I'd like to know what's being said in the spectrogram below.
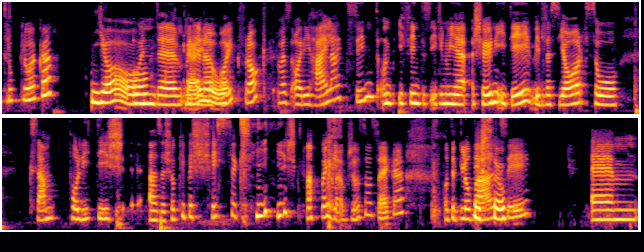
zurückschauen. Ja. Und äh, wir haben auch euch gefragt, was eure Highlights sind. Und ich finde das irgendwie eine schöne Idee, weil das Jahr so gesamtpolitisch also schon ein bisschen beschissen war, kann man glaube schon so sagen. Oder global so. gesehen. Ähm,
